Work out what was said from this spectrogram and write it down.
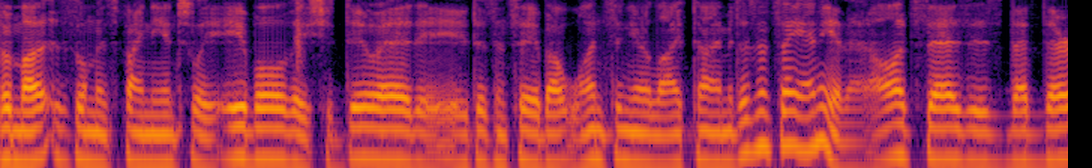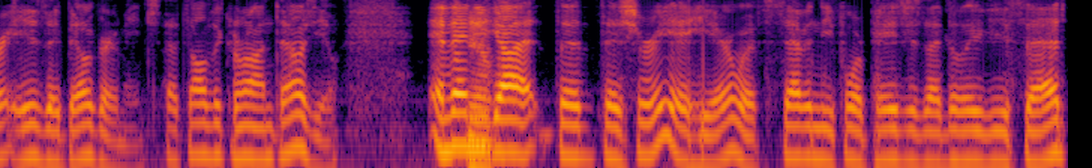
a Muslim is financially able, they should do it. It doesn't say about once in your lifetime. It doesn't say any of that. All it says is that there is a pilgrimage. That's all the Quran tells you. And then yeah. you got the, the Sharia here with 74 pages, I believe you said,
